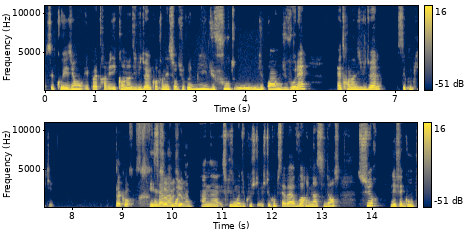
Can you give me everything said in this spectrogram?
cette cohésion, et pas travailler qu'en individuel. Quand on est sur du rugby, du foot ou, du hand, du volet, être en individuel, c'est compliqué. D'accord. Et ça, va avoir dire... un, excuse-moi du coup, je te, coupe, ça va avoir une incidence sur l'effet groupe.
